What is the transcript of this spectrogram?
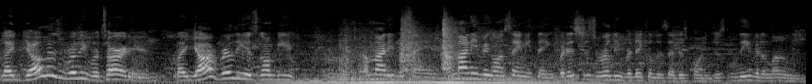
Like y'all is really retarded. Like y'all really is gonna be. I'm not even saying. I'm not even gonna say anything. But it's just really ridiculous at this point. Just leave it alone.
